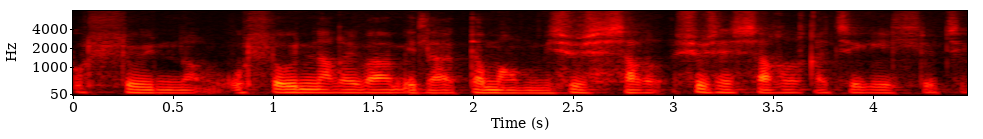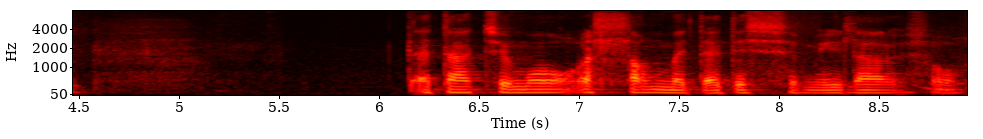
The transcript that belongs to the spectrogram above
уллуинна уллуиннариваами ила тамарми сусассар сусассареқатигииллутик атаатсимо аллармат атассами ила соор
